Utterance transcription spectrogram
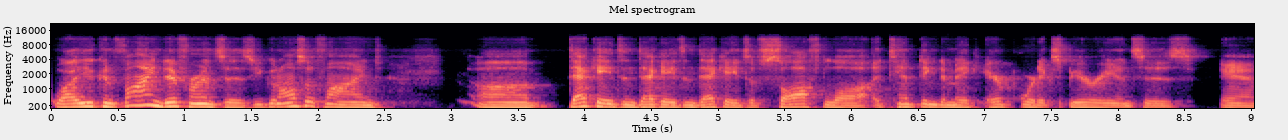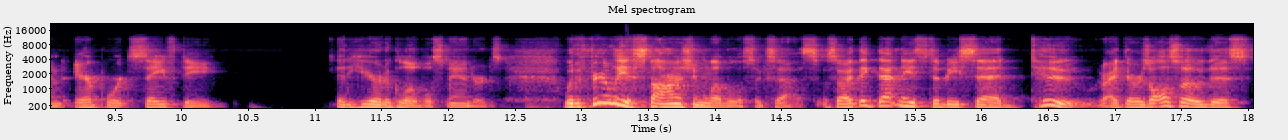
while you can find differences, you can also find um, decades and decades and decades of soft law attempting to make airport experiences and airport safety adhere to global standards with a fairly astonishing level of success. So I think that needs to be said too, right? There is also this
